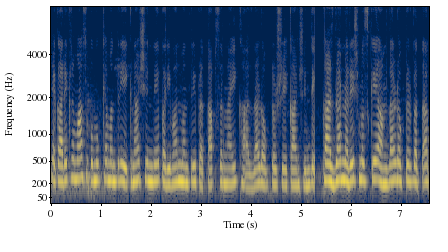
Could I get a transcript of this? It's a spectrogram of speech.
या कार्यक्रमास उपमुख्यमंत्री एकनाथ शिंदे परिवहन मंत्री प्रताप सरनाईक खासदार डॉक्टर श्रीकांत शिंदे खासदार नरेश मस्के आमदार डॉक्टर प्रताप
